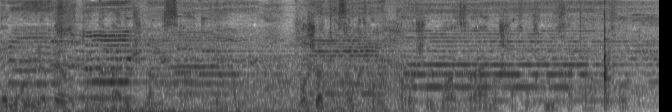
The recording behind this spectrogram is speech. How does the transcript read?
והם אומרים לברטון, לבעלים של המשרד, כן? או שאתה זוכר את הראש של בועז ריין, או שאנחנו הולכים לך את הלקוחות. לא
